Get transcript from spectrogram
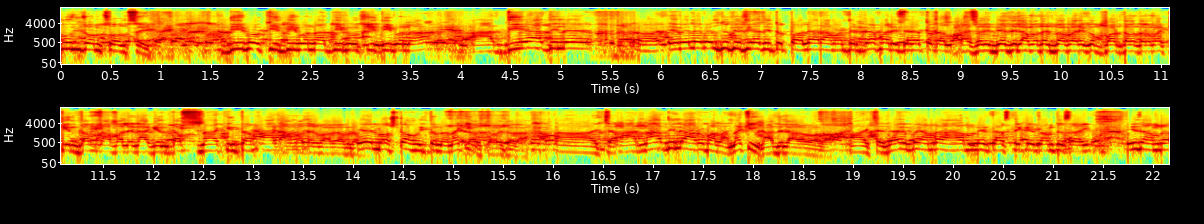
গুঞ্জন চলছে দিব কি দিব না দিব কি দিব না আর দিয়া দিলে এভেলেবেল যদি দিয়া দিত তাহলে আর আমাদের ব্যাপারীদের এতটা লস সরাসরি দিয়ে দিলে আমাদের ব্যাপারে খুব পড়তাম আমরা কিনতাম না পারলে না কিনতাম না কিনতাম আর আমাদের ভাবে আমরা- এই লসটা হইতো না নাকি? হইতো না। আচ্ছা আর না দিলে আরও ভালো নাকি? না দিলে আরও ভালো। আচ্ছা যাই ভাই আমরা আপনার কাছ থেকে জানতে চাই। এই যে আমরা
